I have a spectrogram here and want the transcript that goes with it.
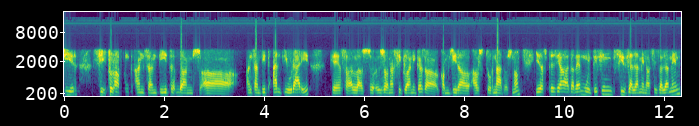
gir ciclònic en sentit, doncs, eh, en sentit antihorari, que és les zones ciclòniques eh, com gira els tornados, no? I després hi ha d'haver moltíssim cisallament. El cisallament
